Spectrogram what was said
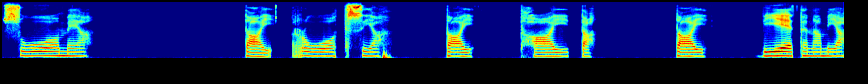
suomea tai ruotsia tai thaita tai vietnamia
